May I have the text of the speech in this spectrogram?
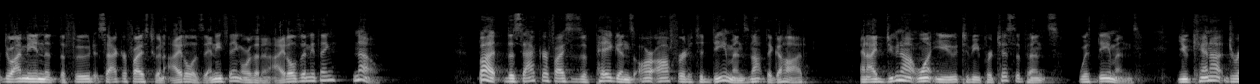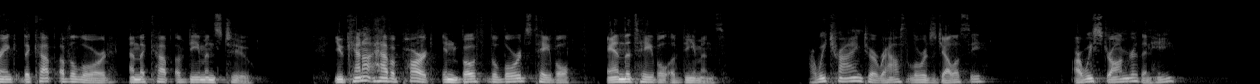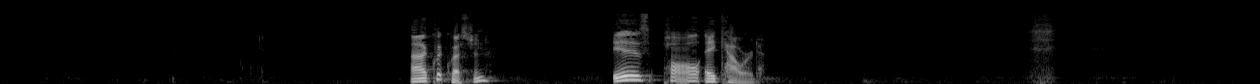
Do I mean that the food sacrificed to an idol is anything or that an idol is anything? No. But the sacrifices of pagans are offered to demons, not to God. And I do not want you to be participants with demons. You cannot drink the cup of the Lord and the cup of demons too. You cannot have a part in both the Lord's table and the table of demons. Are we trying to arouse the Lord's jealousy? Are we stronger than He? Uh, quick question is Paul a coward?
